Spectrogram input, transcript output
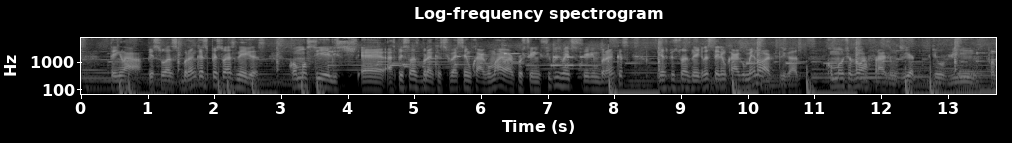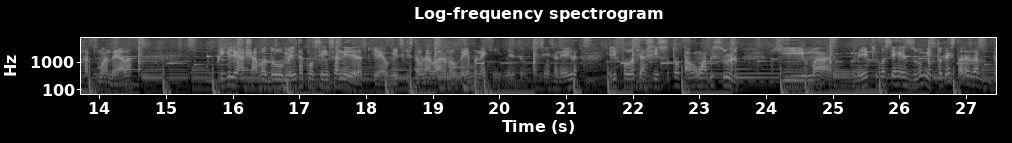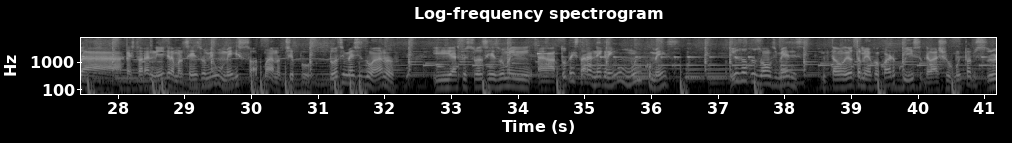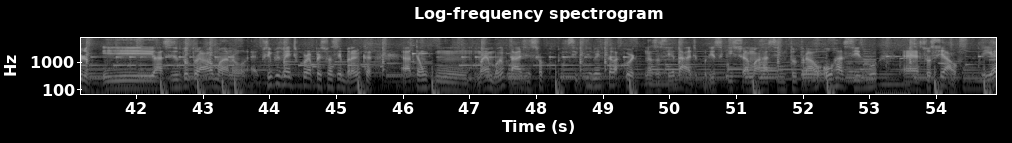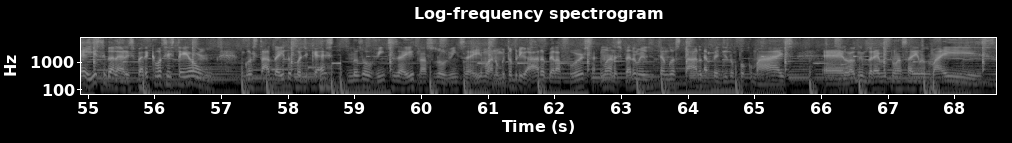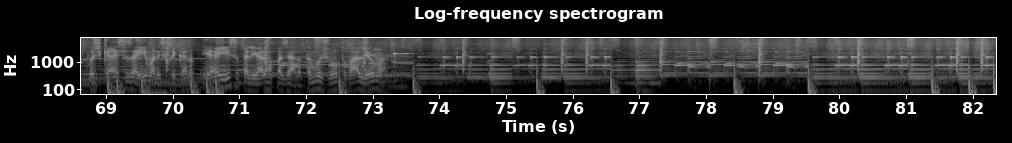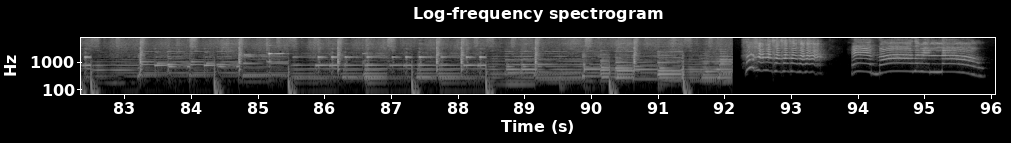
Tem lá pessoas brancas e pessoas negras. Como se eles, é, as pessoas brancas tivessem um cargo maior por serem simplesmente serem brancas e as pessoas negras terem um cargo menor, tá ligado? Como eu já vi uma frase um dia que eu vi contar com Mandela, o que, que ele achava do mês da consciência negra, que é o mês que estamos agora, novembro, né? Que mês da consciência negra. Ele falou que acha isso total um absurdo. Que, mano, meio que você resume toda a história da, da, da história negra, mano. Você resume um mês só, mano. Tipo, 12 meses do ano. E as pessoas resumem ah, toda a história negra em um único mês. E os outros 11 meses? Então eu também eu concordo com isso, eu acho muito absurdo. E racismo estrutural, mano, é simplesmente por a pessoa ser branca, ela tem um, um, uma vantagem só simplesmente pela cor na sociedade. Por isso que chama racismo estrutural ou racismo é, social. E é isso, galera. Espero que vocês tenham gostado aí do podcast, meus ouvintes aí, nossos ouvintes aí, mano. Muito obrigado pela força. Mano, espero mesmo que tenham gostado, aprendido um pouco mais. É, logo em breve lançaremos mais podcasts aí, mano, explicando. E é isso, tá ligado, rapaziada? Tamo junto, valeu, mano.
